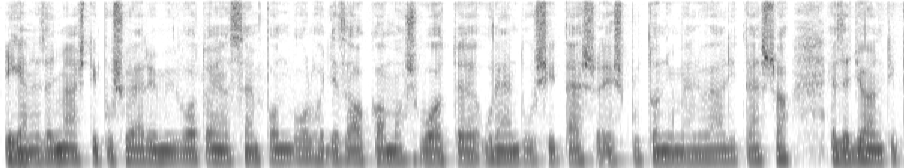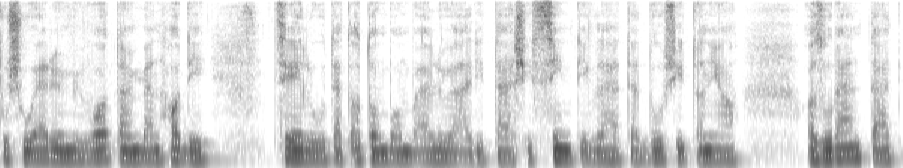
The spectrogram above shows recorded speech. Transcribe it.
Igen, ez egy más típusú erőmű volt olyan szempontból, hogy ez alkalmas volt urándúsításra és plutonium előállításra. Ez egy olyan típusú erőmű volt, amiben hadi célú, tehát atombomba előállítási szintig lehetett dúsítani a, az uránt, tehát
